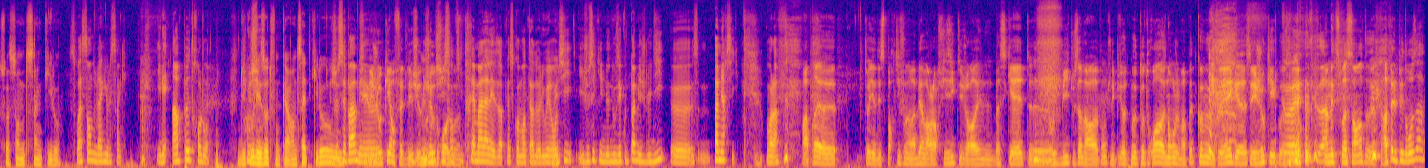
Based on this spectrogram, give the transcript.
65 kilos. 60,5. Il est un peu trop lourd. Du Je coup, suis- les autres font 47 kilos. Je ou- sais pas, mais. C'est des euh, jockeys en fait, les je, vieux je me suis droit. quoi. senti très mal à l'aise après ce commentaire de Louis Oui. Rossi. Je sais qu'il ne nous écoute pas, mais je lui dis euh, pas merci. Voilà. Après, euh, tu vois, il y a des sportifs, on aimerait bien avoir leur physique, tu sais, genre une basket, euh, rugby, tout ça, mais alors, par contre, les pilotes moto 3, euh, non, j'aimerais pas être comme eux. C'est les mecs, c'est les jockeys quoi. Ouais, c'est ça. 1m60, euh, tu te rappelles Pedrosa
